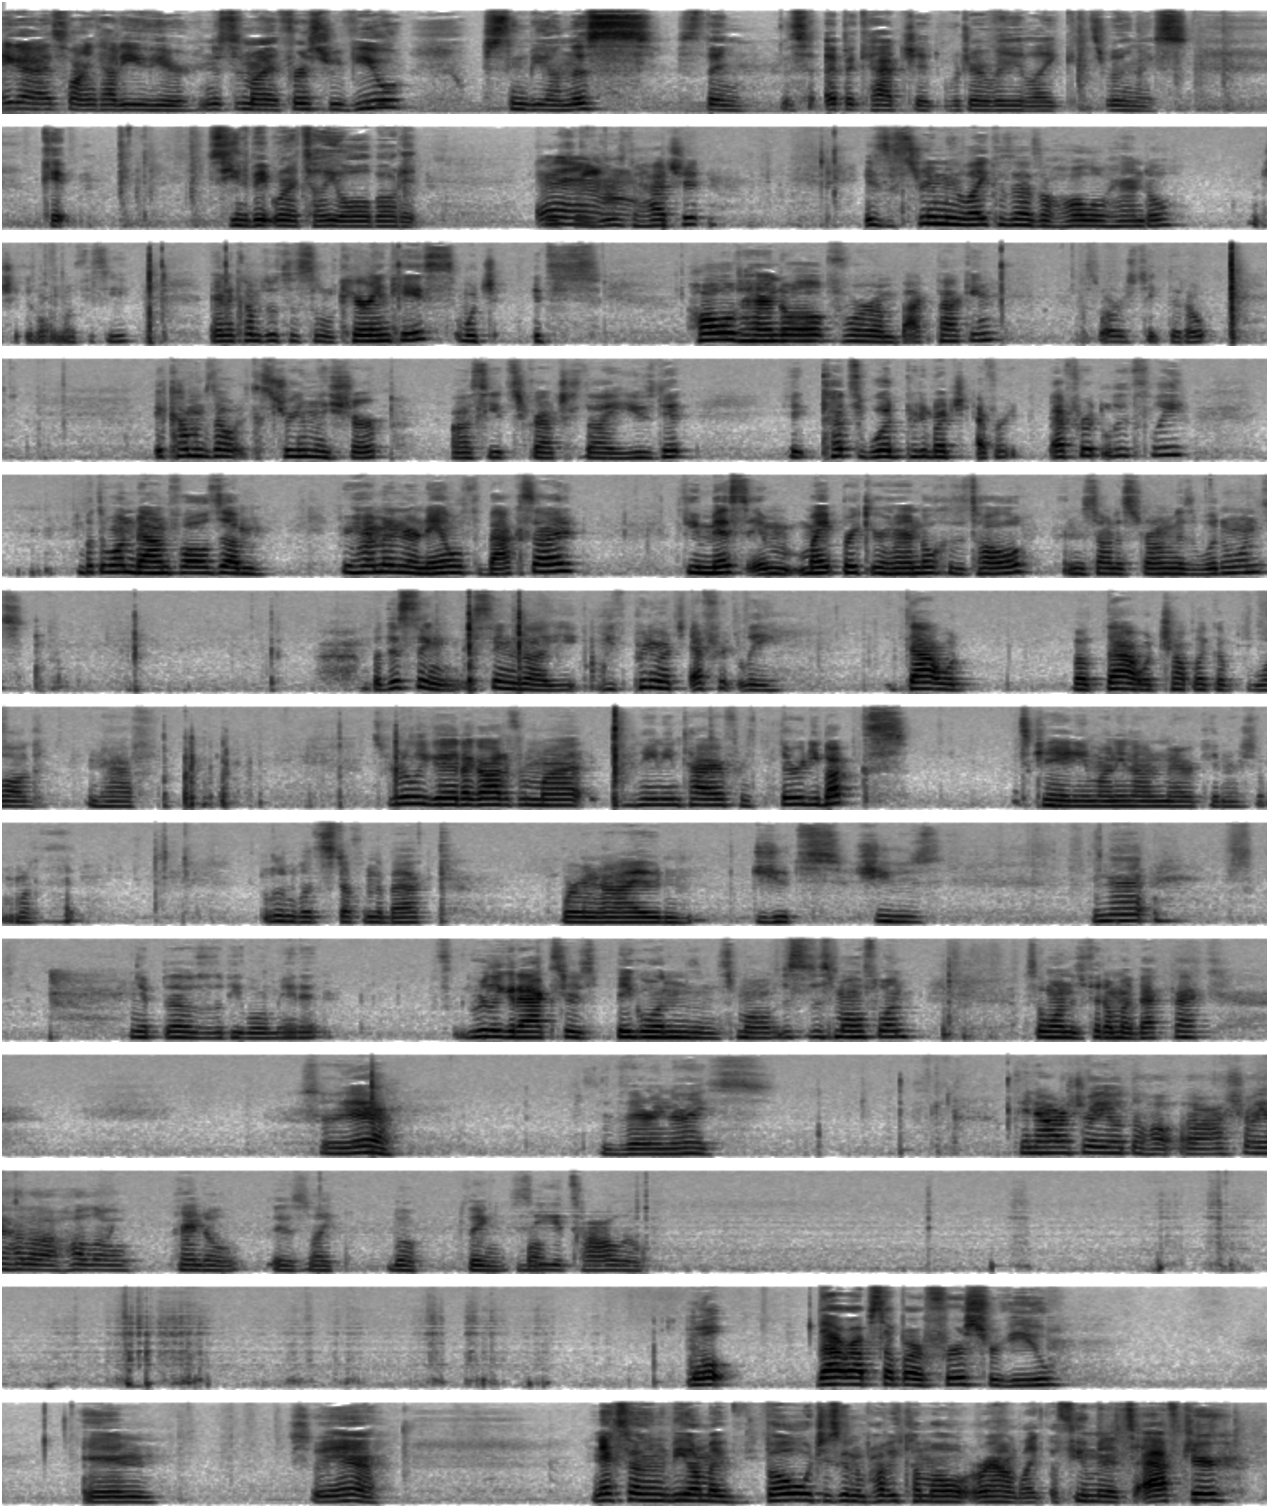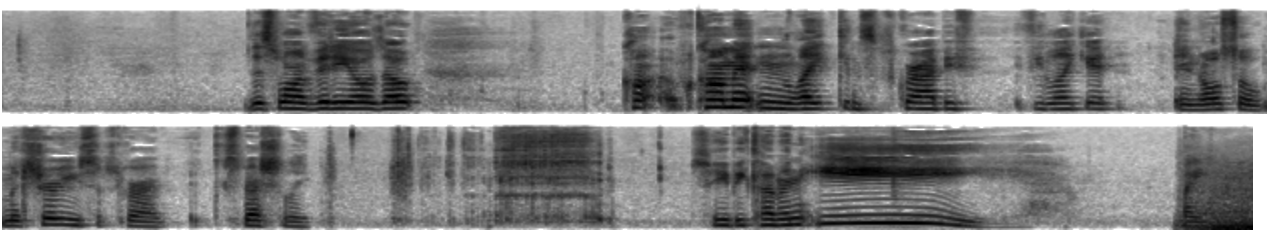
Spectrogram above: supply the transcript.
Flying Cow To You here, and this is my first review, which is going to be on this thing, this Epic Hatchet, which I really like. It's really nice. Okay, see you in a bit when I tell you all about it. Okay, so here's the hatchet. It's extremely light because it has a hollow handle, which I don't know if you see. And it comes with this little carrying case, which it's hollowed handle out for um, backpacking. So I'll just take that out. It comes out extremely sharp. Uh, see it scratched because I used it. It cuts wood pretty much effort effortlessly. But the one downfall is um, if you're hammering a nail with the backside, if you miss, it might break your handle because it's hollow and it's not as strong as wooden ones. But this thing, this thing's uh, you, you pretty much effortlessly, that would, about that would chop like a log in half. It's really good. I got it from my Canadian Tire for 30 bucks. It's Canadian money, not American or something like that. A little bit of stuff in the back wearing iron jutes shoes and that. Yep, those are the people who made it. Really good axe. There's big ones and small. This is the smallest one. So one to fit on my backpack. So yeah, it's very nice. Okay, now I'll show you what the uh, I'll show you how the hollow handle is like the thing. See, it's hollow. Well, that wraps up our first review. And so yeah. Next I'm to be on my bow, which is going to probably come out around like a few minutes after this one video is out. Com comment and like and subscribe if, if you like it. And also make sure you subscribe, especially. So you become an E. Bye.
